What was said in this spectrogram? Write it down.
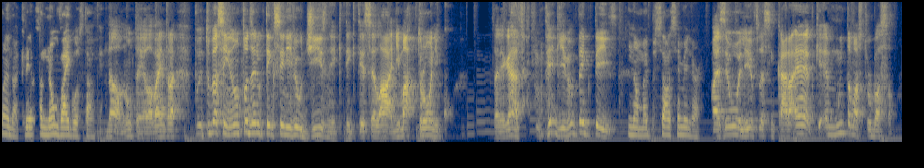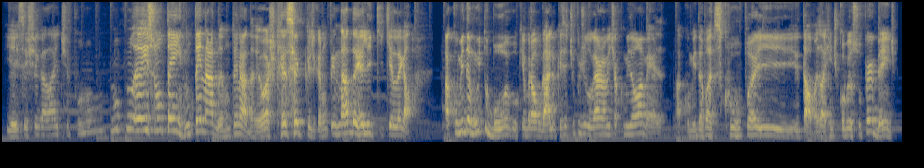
Mano, a criança não vai gostar, velho. Não, não tem. Ela vai entrar. Tudo assim, eu não tô dizendo que tem que ser nível Disney, que tem que ter, sei lá, animatrônico. Tá ligado? Não tem que, não tem que ter isso. Não, mas precisava ser melhor. Mas eu olhei e falei assim, cara, é, porque é muita masturbação. E aí você chega lá e, tipo, não, não, é isso, não tem, não tem nada, não tem nada. Eu acho que essa é a crítica, não tem nada ali que, que é legal. A comida é muito boa, vou quebrar um galho, porque esse tipo de lugar, normalmente a comida é uma merda. A comida é uma desculpa e, e tal, mas a gente comeu super bem, tipo,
